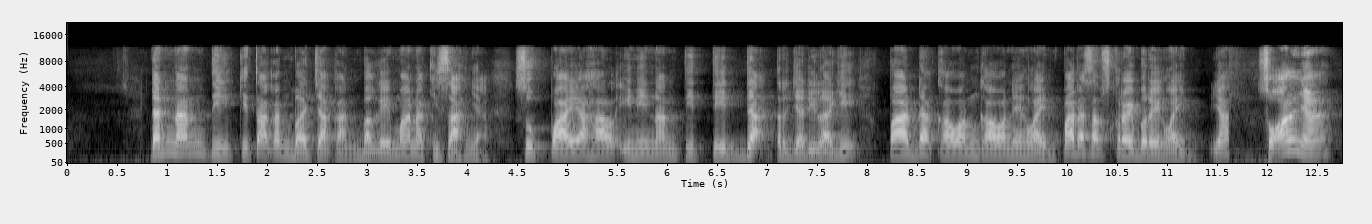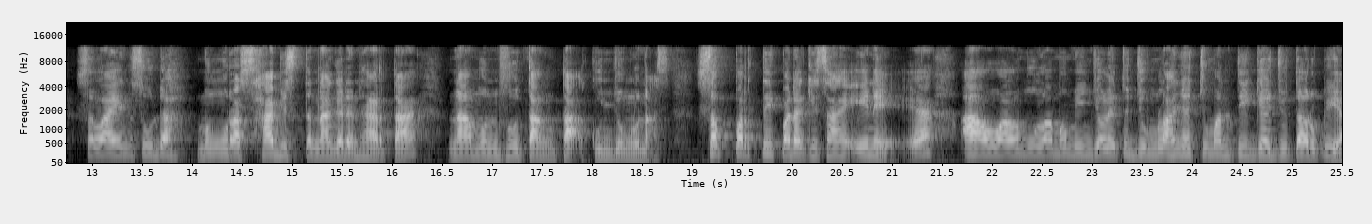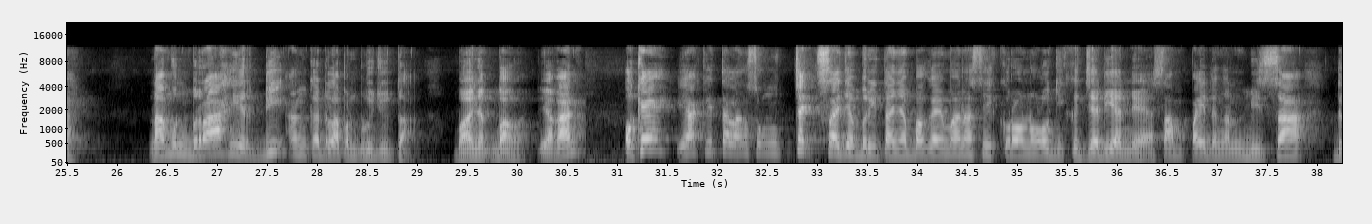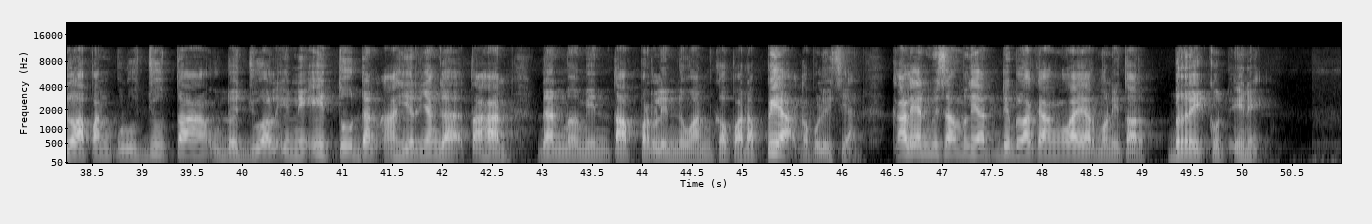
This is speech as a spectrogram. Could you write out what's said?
Dan nanti kita akan bacakan bagaimana kisahnya supaya hal ini nanti tidak terjadi lagi pada kawan-kawan yang lain, pada subscriber yang lain ya. Soalnya selain sudah menguras habis tenaga dan harta, namun hutang tak kunjung lunas. Seperti pada kisah ini ya, awal mula meminjol itu jumlahnya cuma 3 juta rupiah. Namun berakhir di angka 80 juta. Banyak banget ya kan? Oke ya kita langsung cek saja beritanya bagaimana sih kronologi kejadiannya ya, sampai dengan bisa 80 juta udah jual ini itu dan akhirnya nggak tahan dan meminta perlindungan kepada pihak kepolisian. Kalian bisa melihat di belakang layar monitor berikut ini.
